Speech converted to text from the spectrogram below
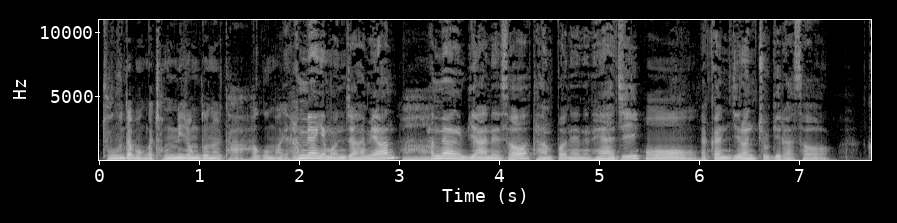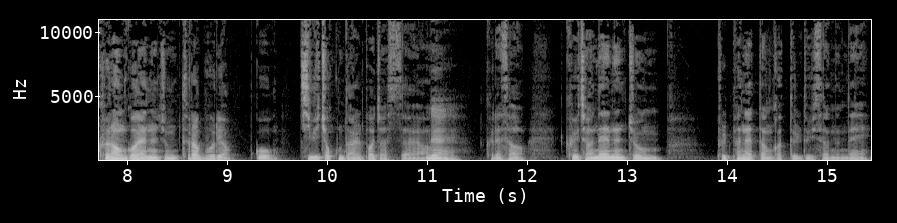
두분 다 뭔가 정리정돈을 다 하고 막 한 명이 먼저 하면 아. 한 명이 미안해서 다음번에는 해야지 오. 약간 이런 쪽이라서 그런 거에는 좀 트러블이 없고 집이 조금 넓어졌어요. 네. 그래서 그 전에는 좀 불편했던 것들도 있었는데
